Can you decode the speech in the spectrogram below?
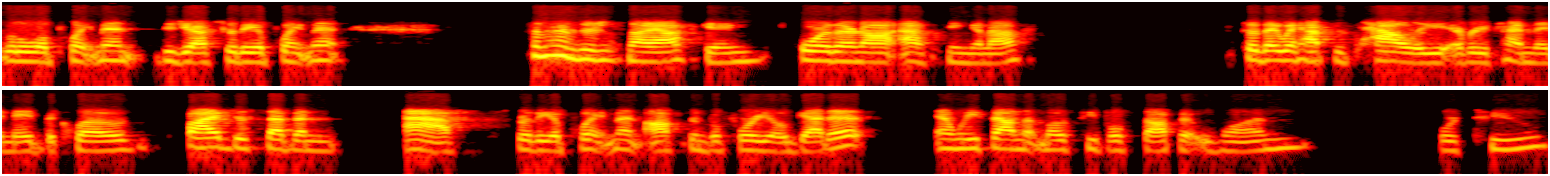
little appointment. Did you ask for the appointment? Sometimes they're just not asking or they're not asking enough. So they would have to tally every time they made the close. Five to seven asks for the appointment often before you'll get it. And we found that most people stop at one or two.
